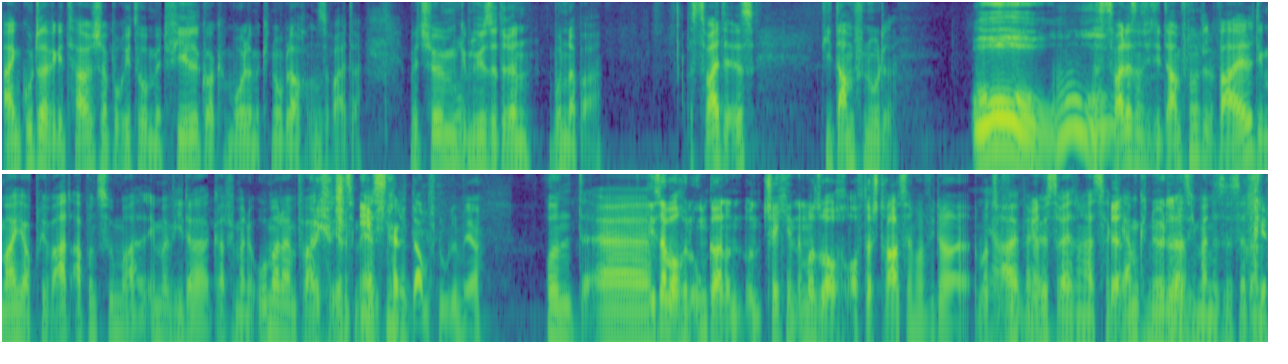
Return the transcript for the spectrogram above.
ein guter vegetarischer Burrito mit viel Guacamole, mit Knoblauch und so weiter. Mit schönem Lobi. Gemüse drin, wunderbar. Das zweite ist die Dampfnudel. Oh, uh. Das zweite ist natürlich die Dampfnudel, weil die mache ich auch privat ab und zu mal, immer wieder. Gerade für meine Oma, dann Oh, fahre ich ich schon zum ewig Essen. keine Dampfnudel mehr. Und äh, Ist aber auch in Ungarn und, und Tschechien immer so auch auf der Straße immer wieder immer zu ja, finden. bei gell? Österreich dann heißt es halt Ja. Germknödel. Ja. Also ich meine, das ist ja dann, Ja,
